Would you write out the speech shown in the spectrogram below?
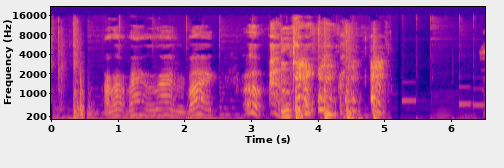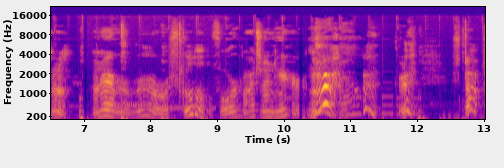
Back around the bike. Oh, hmm. I never been to school before. What's in here? Stop!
